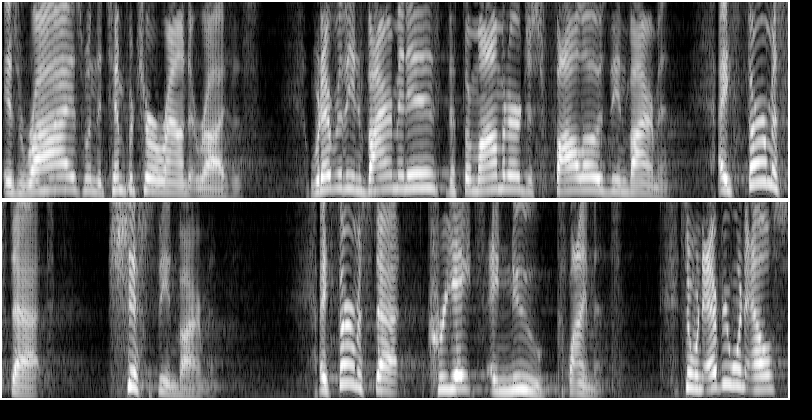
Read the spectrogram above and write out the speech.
is rise when the temperature around it rises. Whatever the environment is, the thermometer just follows the environment. A thermostat shifts the environment. A thermostat creates a new climate. So when everyone else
